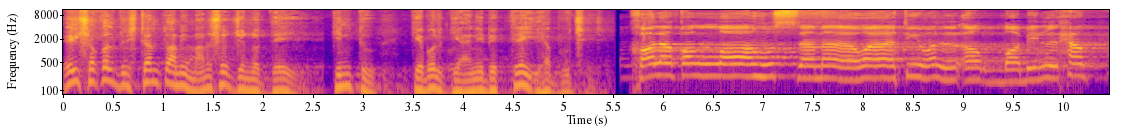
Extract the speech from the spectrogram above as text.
এই সকল দৃষ্টান্ত আমি মানুষের জন্য দেই কিন্তু কেবল জ্ঞানী ব্যক্তিরাই ইহা বুঝে خلق الله السماوات والارض بالحق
